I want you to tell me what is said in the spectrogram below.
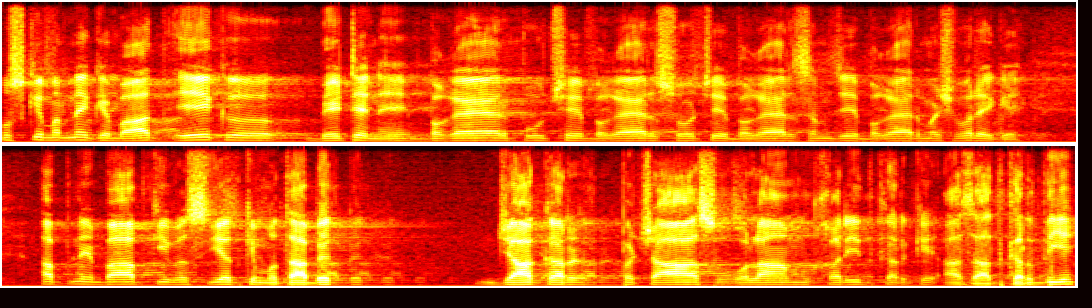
उसके मरने के बाद एक बेटे ने बग़ैर पूछे, बग़ैर सोचे, बग़ैर समझे, बग़ैर मशवरे के अपने बाप की वसीयत के मुताबिक जाकर पचास ग़ुलाम ख़रीद करके आज़ाद कर दिए।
